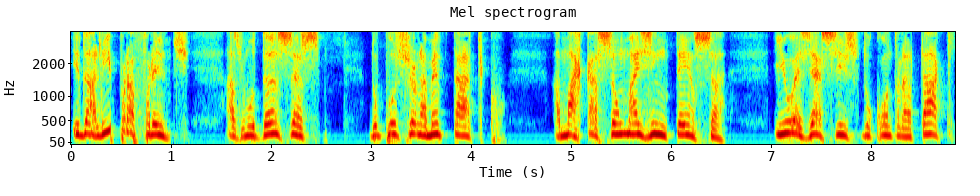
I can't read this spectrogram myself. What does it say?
E dali para frente, as mudanças do posicionamento tático, a marcação mais intensa e o exercício do contra-ataque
